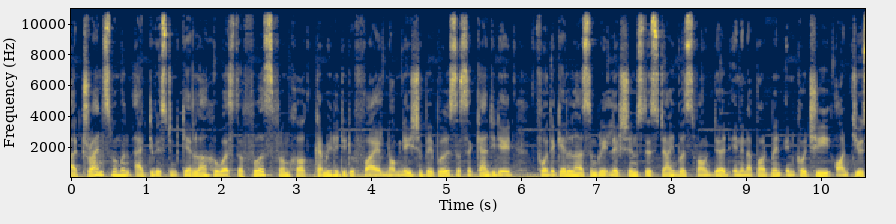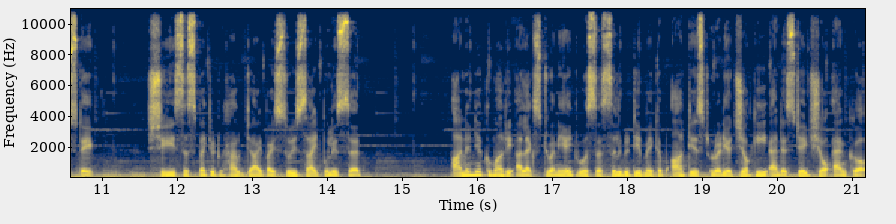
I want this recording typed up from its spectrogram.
A trans woman activist in Kerala who was the first from her community to file nomination papers as a candidate for the Kerala Assembly elections this time was found dead in an apartment in Kochi on Tuesday. She is suspected to have died by suicide, police said. Anannyah Kumari Alex, 28, was a celebrity makeup artist, radio jockey, and a stage show anchor.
